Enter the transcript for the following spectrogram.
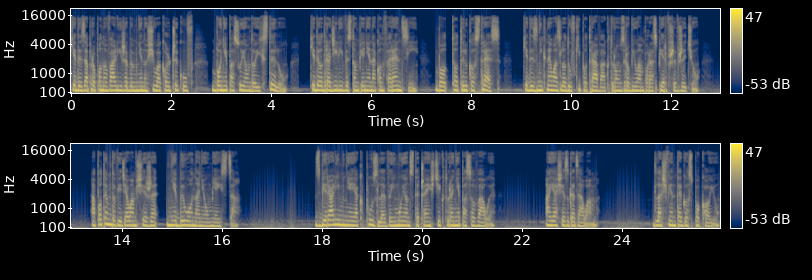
Kiedy zaproponowali, żebym nie nosiła kolczyków, bo nie pasują do ich stylu, kiedy odradzili wystąpienie na konferencji, bo to tylko stres, kiedy zniknęła z lodówki potrawa, którą zrobiłam po raz pierwszy w życiu, a potem dowiedziałam się, że nie było na nią miejsca. Zbierali mnie jak puzzle, wyjmując te części, które nie pasowały, a ja się zgadzałam. Dla świętego spokoju,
